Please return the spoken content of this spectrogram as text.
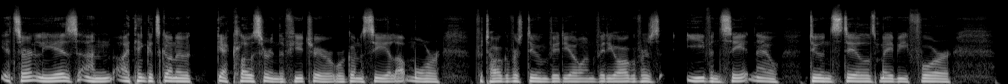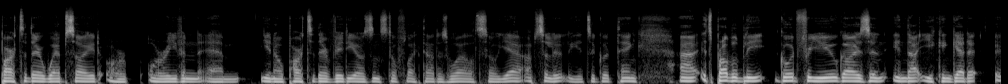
it certainly is, and I think it's going to get closer in the future. We're going to see a lot more photographers doing video, and videographers even see it now doing stills, maybe for parts of their website or or even um, you know parts of their videos and stuff like that as well. So yeah, absolutely, it's a good thing. Uh, it's probably good for you guys in, in that you can get it, uh,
